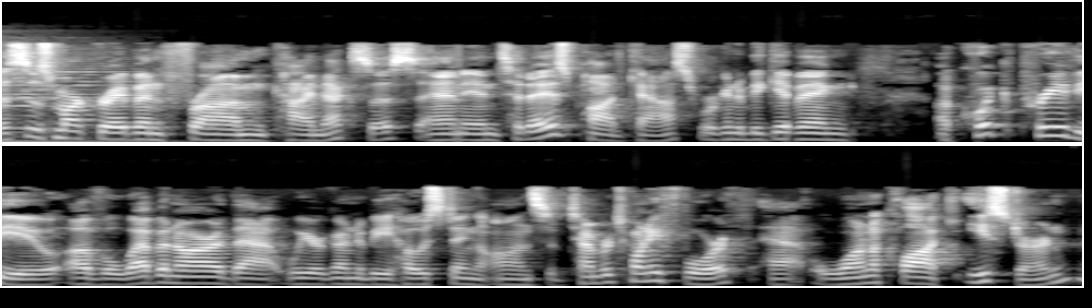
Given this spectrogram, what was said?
this is Mark Graban from KaiNexus, and in today's podcast, we're going to be giving a quick preview of a webinar that we are going to be hosting on September 24th at 1 o'clock Eastern.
